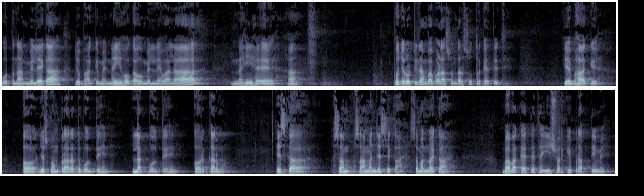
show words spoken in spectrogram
उतना मिलेगा जो भाग्य में नहीं होगा, वो मिलने वाला नहीं है हा? पूज रोटी बाबा बड़ा सुंदर सूत्र कहते थे। यह भाग्य और जिसको हम प्रारब्ध बोलते हैं लक बोलते हैं और कर्म इसका साम, सामंजस्य कहाँ है समन्वय कहाँ है? बाबा कहते थे ईश्वर की प्राप्ति में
